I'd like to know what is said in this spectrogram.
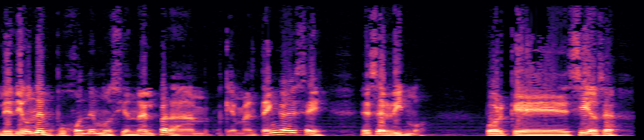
le dé un empujón emocional para que mantenga ese ese ritmo. Porque sí, o sea,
